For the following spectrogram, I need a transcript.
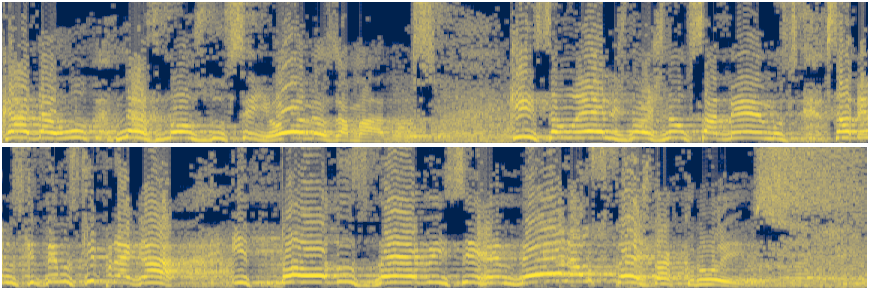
cada um nas mãos do Senhor, meus amados. Quem são eles nós não sabemos, sabemos que temos que pregar. E todos devem se render aos pés da cruz.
